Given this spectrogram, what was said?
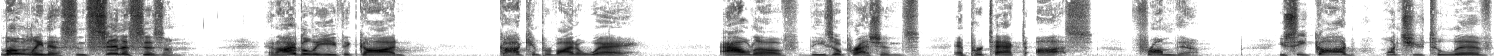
loneliness, and cynicism. And I believe that God, God can provide a way out of these oppressions and protect us from them. You see, God wants you to live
